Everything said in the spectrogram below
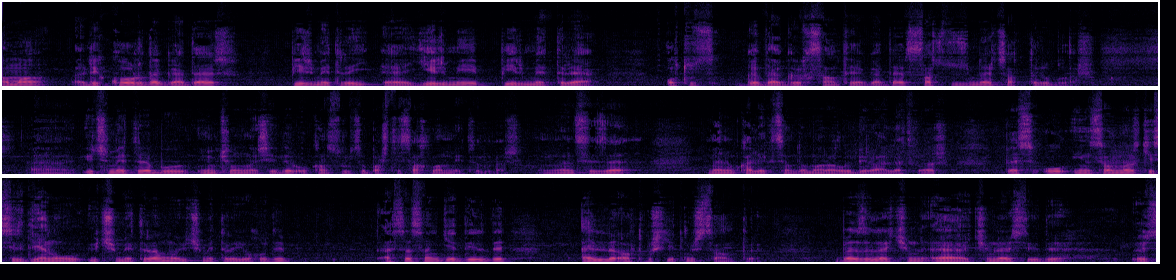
Amma rekorda qədər 1 metrə 20, 1 metrə 30 və 40 santiyə qədər saç düzümləri çatdırıblar. 3 metrə bu mümkün olan şeydir. O konstruksiya başda saxlamayıcılar. Mən sizə mənim kolleksiyamda maraqlı bir alət var. Bəs o insanlar ki, siz deyən o 3 metrə, amma 3 metrə yox idi. Əsasən gedirdi 50, 60, 70 santı. Bəzilər kim, ə, kimlər istəyirdi öz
